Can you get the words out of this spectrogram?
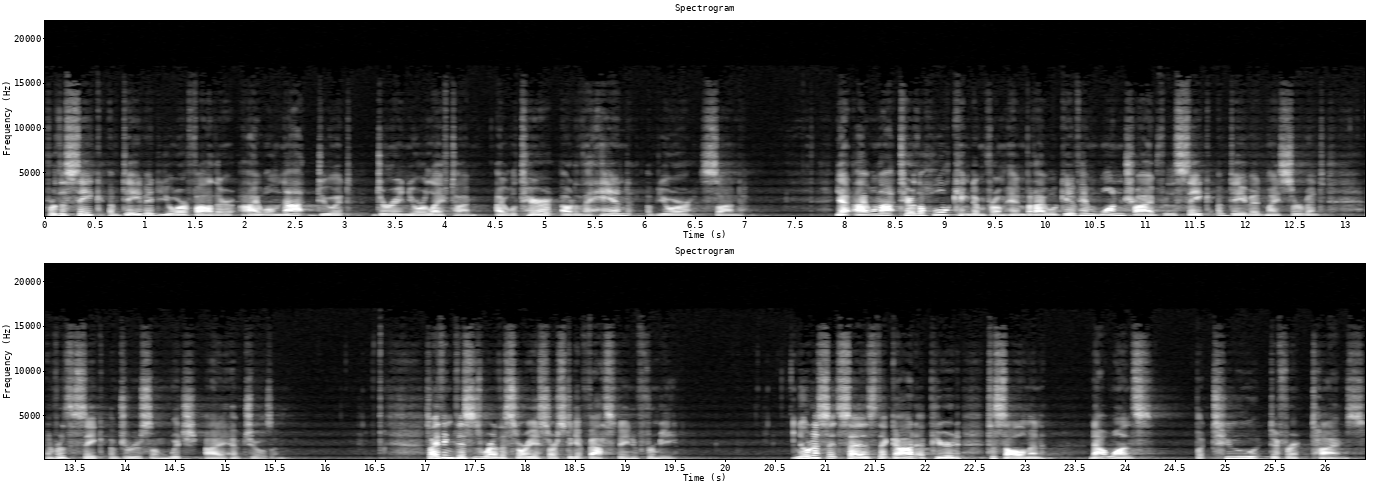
for the sake of David your father, I will not do it during your lifetime. I will tear it out of the hand of your son. Yet I will not tear the whole kingdom from him, but I will give him one tribe for the sake of David, my servant, and for the sake of Jerusalem, which I have chosen. So I think this is where the story starts to get fascinating for me. Notice it says that God appeared to Solomon not once, but two different times.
